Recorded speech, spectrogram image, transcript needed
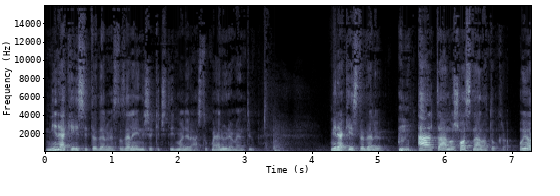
Mire készíted elő? Ezt az elején is egy kicsit így magyaráztuk, már előre mentünk. Mire készíted elő? Általános használatokra. Olyan,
